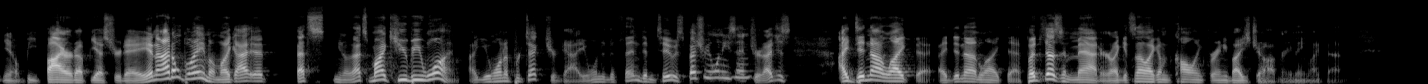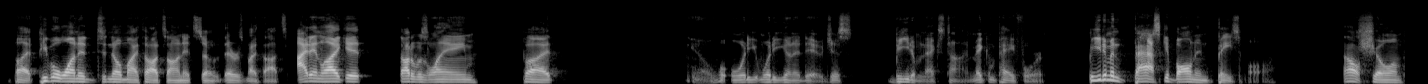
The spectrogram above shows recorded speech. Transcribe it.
you know be fired up yesterday. And I don't blame them. Like I that's you know that's my QB one. You want to protect your guy. You want to defend him too, especially when he's injured. I just I did not like that. I did not like that. But it doesn't matter. Like it's not like I'm calling for anybody's job or anything like that. But people wanted to know my thoughts on it, so there's my thoughts. I didn't like it. Thought it was lame, but you know what, what are you what are you gonna do? Just beat them next time. Make them pay for it. Beat them in basketball and in baseball. I'll show them.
